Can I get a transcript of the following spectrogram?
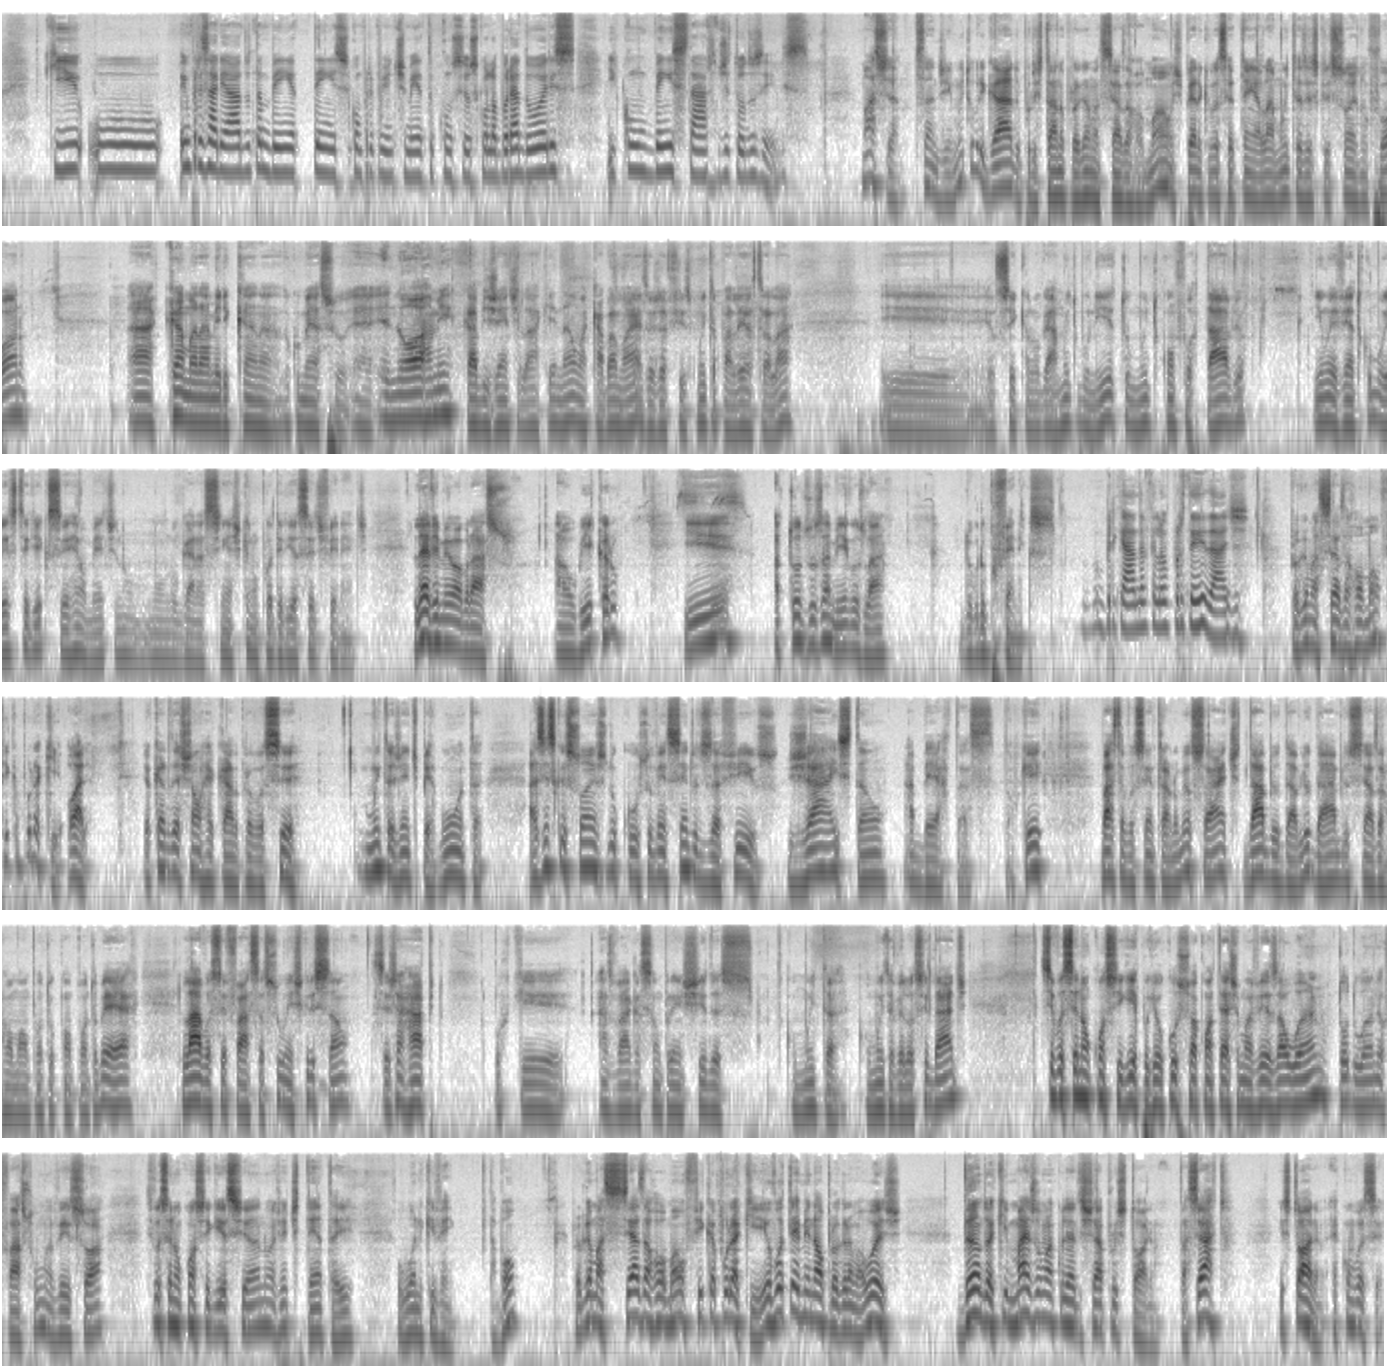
que o empresariado também tenha esse comprometimento com seus colaboradores e com o bem-estar de todos eles. Márcia, Sandin, muito obrigado por estar no programa César Romão. Espero que você tenha lá muitas inscrições no fórum. A Câmara Americana do Comércio é enorme, cabe gente lá que não acaba mais. Eu já fiz muita palestra lá e eu sei que é um lugar muito bonito, muito confortável. E um evento como esse teria que ser realmente num, num lugar assim, acho que não poderia ser diferente. Leve meu abraço ao Ícaro e a todos os amigos lá do Grupo Fênix. Obrigada pela oportunidade. O programa César Romão fica por aqui. Olha, eu quero deixar um recado para você. Muita gente pergunta. As inscrições do curso Vencendo Desafios já estão abertas, tá ok? Basta você entrar no meu site www.cesarromão.com.br. Lá você faça a sua inscrição, seja rápido, porque as vagas são preenchidas com muita, com muita velocidade. Se você não conseguir, porque o curso só acontece uma vez ao ano, todo ano eu faço uma vez só. Se você não conseguir esse ano, a gente tenta aí o ano que vem, tá bom? O programa César Romão fica por aqui. Eu vou terminar o programa hoje dando aqui mais uma colher de chá para o História, tá certo? História, é com você.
